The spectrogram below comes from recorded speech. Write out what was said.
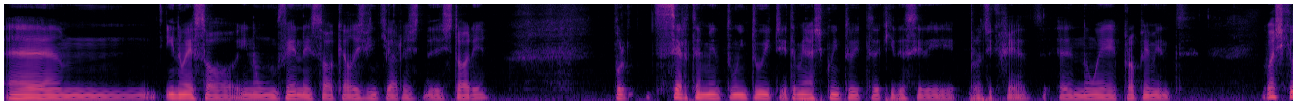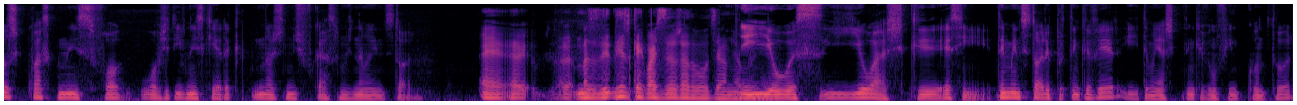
Ahm, e não é só, e não me vendem só aquelas 20 horas de história, porque certamente o intuito, e também acho que o intuito aqui da CD Project Red eh, não é propriamente. Eu acho que eles quase que nem se focam, o objetivo nem sequer era que nós nos focássemos na main story. É, é, mas diz o que é que vais dizer, eu já vou dizer a minha E opinião. eu, ass- e eu acho que, é assim, tem main story porque tem que haver, e também acho que tem que haver um fim de condutor,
